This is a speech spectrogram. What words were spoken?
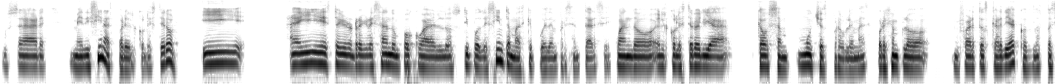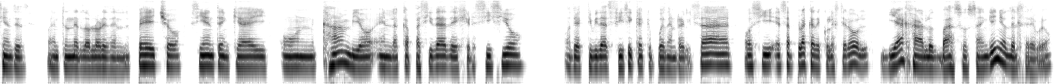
usar medicinas para el colesterol. Y Ahí estoy regresando un poco a los tipos de síntomas que pueden presentarse cuando el colesterol ya causa muchos problemas. Por ejemplo, infartos cardíacos. Los pacientes pueden tener dolores en el pecho, sienten que hay un cambio en la capacidad de ejercicio o de actividad física que pueden realizar, o si esa placa de colesterol viaja a los vasos sanguíneos del cerebro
